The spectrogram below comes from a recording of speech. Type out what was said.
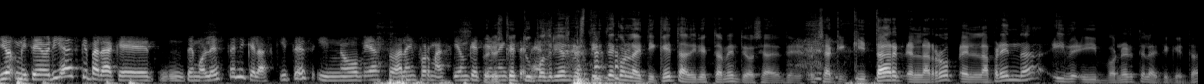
Yo, mi teoría es que para que te molesten y que las quites y no veas toda la información que Pero tienen es que, tú podrías vestirte con la etiqueta directamente, o sea, o sea quitar la ropa, la prenda y, ponerte la etiqueta.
